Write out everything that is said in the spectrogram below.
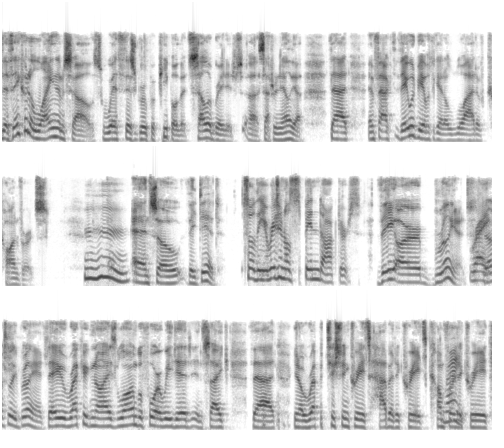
If they could align themselves with this group of people that celebrated uh, Saturnalia, that in fact they would be able to get a lot of converts. Mm-hmm. And so they did. So the original spin doctors. They are brilliant. Right. They're absolutely brilliant. They recognize long before we did in psych that, you know, repetition creates habit, it creates comfort, right. it creates.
